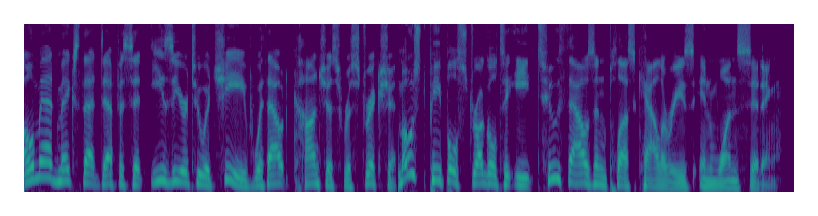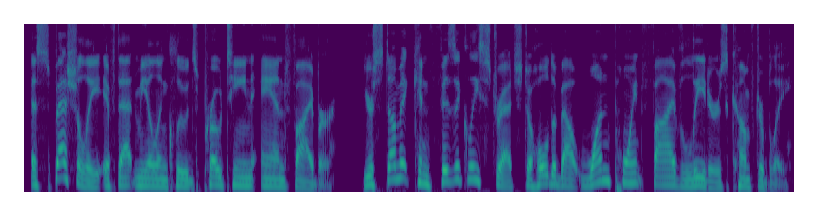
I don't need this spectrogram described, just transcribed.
OMAD makes that deficit easier to achieve without conscious restriction. Most people struggle to eat 2,000 plus calories in one sitting, especially if that meal includes protein and fiber. Your stomach can physically stretch to hold about 1.5 liters comfortably,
